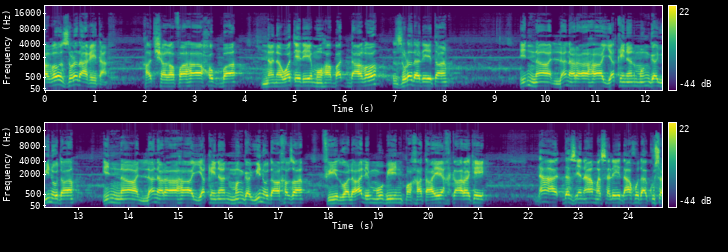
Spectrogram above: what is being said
هغه زړه د هغې ته قد شغفها حب ننوت دی محبت داغه زړه د دیتا انا لنراها یقینا مونږ وینو دا انا لنراها یقینا مونږ وینو دا ښځه فی ضلال مبین په خطای ښکاره کې دا د زنا مسلې دا خو دا کوسه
